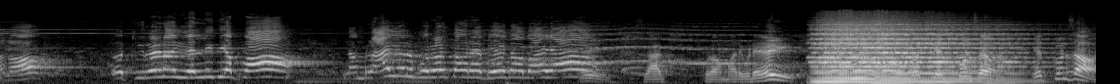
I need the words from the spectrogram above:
ಹಲೋ? ಕಿರಣ ಎಲ್ಲಿದ್ಯಪ್ಪ? ನಮ್ ರಾಯರು ಬರೋಳ್ತಾವ್ರೆ ಬೇಗ ಬಾಯ. ಸಾಕು. ಕೊಡ ಮಾರಿಗುಡಿ ಏಯ್. ಎತ್ಕೊಂಡ್ ಸಾವ್? ಎತ್ಕೊಂಡ್ ಸಾವ್.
